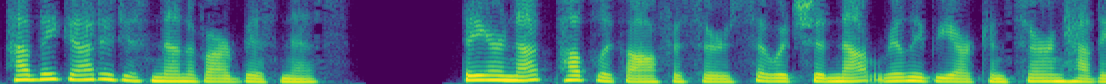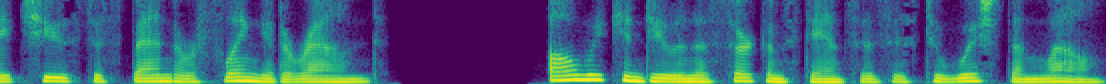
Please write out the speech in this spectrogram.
How they got it is none of our business. They are not public officers, so it should not really be our concern how they choose to spend or fling it around. All we can do in the circumstances is to wish them well.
